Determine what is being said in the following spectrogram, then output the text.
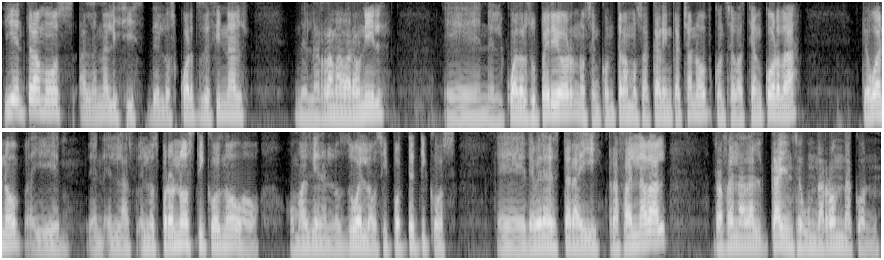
Y entramos al análisis de los cuartos de final de la rama varonil. En el cuadro superior nos encontramos a Karen Kachanov con Sebastián Corda, que bueno, en, en, los pronósticos, ¿no? O, más bien en los duelos hipotéticos, eh, debería estar ahí Rafael Nadal. Rafael Nadal cae en segunda ronda con,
